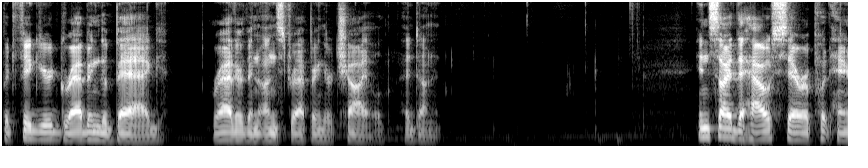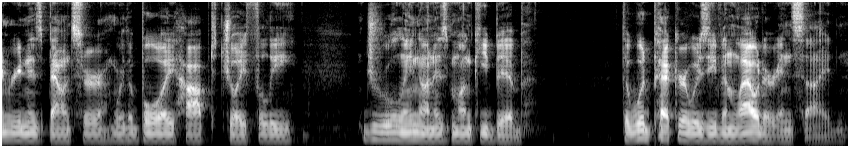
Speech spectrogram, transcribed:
but figured grabbing the bag, rather than unstrapping their child, had done it. Inside the house, Sarah put Henry in his bouncer, where the boy hopped joyfully, drooling on his monkey bib. The woodpecker was even louder inside,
